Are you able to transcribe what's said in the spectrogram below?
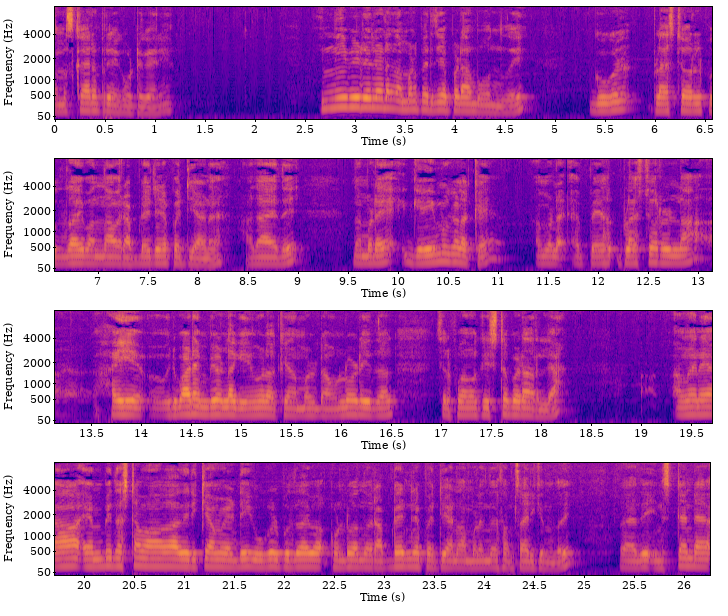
നമസ്കാരം പ്രിയ കൂട്ടുകാരെ. ഇന്ന് ഈ വീഡിയോയിലൂടെ നമ്മൾ പരിചയപ്പെടാൻ പോകുന്നത് ഗൂഗിൾ പ്ലേ സ്റ്റോറിൽ പുതുതായി വന്ന ഒരു അപ്ഡേറ്റിനെ പറ്റിയാണ്. അതായത് നമ്മുടെ ഗെയിമുകളൊക്കെ നമ്മുടെ പ്ലേ സ്റ്റോറിലുള്ള ഹൈ ഒരുപാട് എം ഉള്ള ഗെയിമുകളൊക്കെ നമ്മൾ ഡൗൺലോഡ് ചെയ്താൽ ചിലപ്പോൾ നമുക്ക് ഇഷ്ടപ്പെടാറില്ല. അങ്ങനെ ആ എം ബി നഷ്ടമാകാതിരിക്കാൻ വേണ്ടി ഗൂഗിൾ പുതുതായി കൊണ്ടുവന്ന ഒരു അപ്ഡേറ്റിനെ പറ്റിയാണ് നമ്മൾ ഇന്ന് സംസാരിക്കുന്നത്. അതായത് ഇൻസ്റ്റന്റ്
